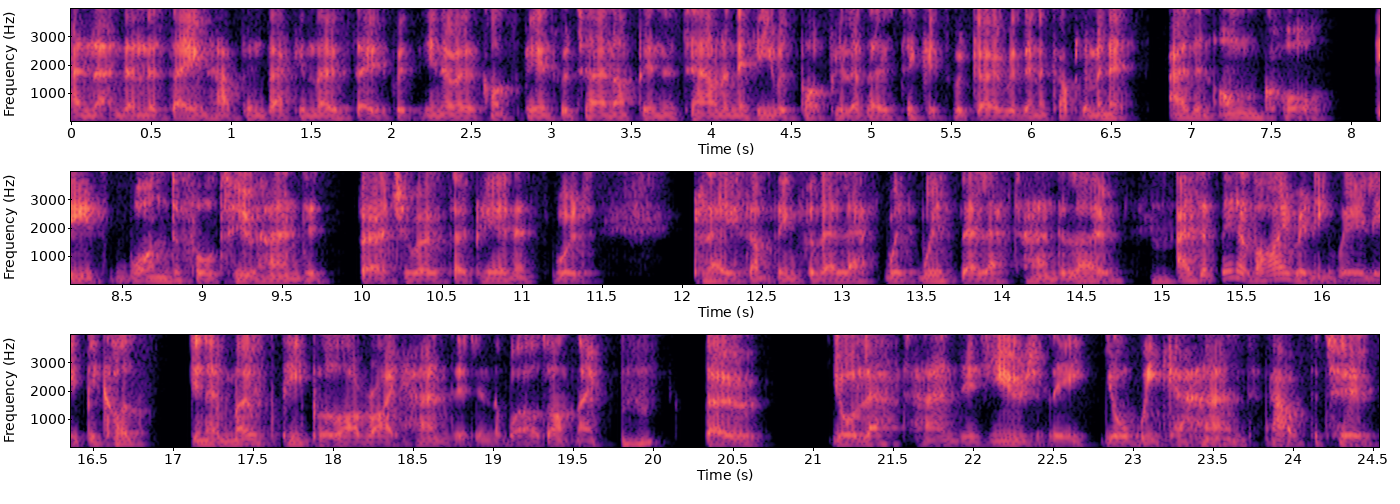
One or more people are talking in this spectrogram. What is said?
And that, then the same happened back in those days with, you know, a concert pianist would turn up in the town and if he was popular, those tickets would go within a couple of minutes. As an encore, these wonderful two-handed virtuoso pianists would play something for their left with, with their left hand alone. Hmm. As a bit of irony, really, because, you know, most people are right-handed in the world, aren't they? Mm-hmm. So your left hand is usually your weaker hand out of the two.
